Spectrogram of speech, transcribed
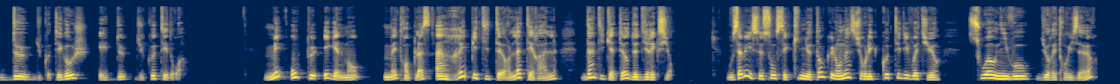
Deux du côté gauche et deux du côté droit. Mais on peut également mettre en place un répétiteur latéral d'indicateurs de direction. Vous savez, ce sont ces clignotants que l'on a sur les côtés des voitures, soit au niveau du rétroviseur,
